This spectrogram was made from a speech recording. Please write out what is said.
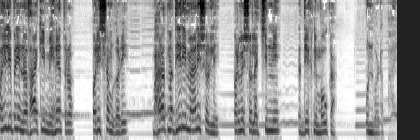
कहिले पनि नथाकी मेहनत र परिश्रम गरे भारतमा धेरै मानिसहरूले परमेश्वरलाई चिन्ने र देख्ने मौका उनबाट पाए।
